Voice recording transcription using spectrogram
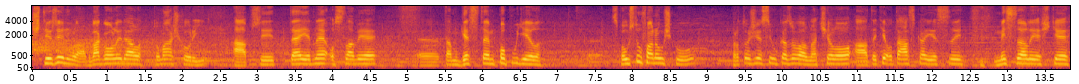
4-0. Dva góly dal Tomáš Chorý a při té jedné oslavě eh, tam gestem popudil spoustu fanoušků, protože si ukazoval na čelo a teď je otázka, jestli myslel ještě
